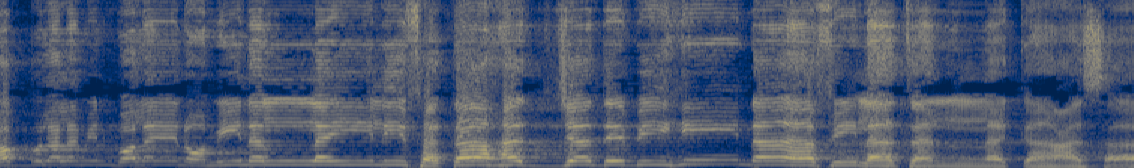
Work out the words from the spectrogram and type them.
রব্বুল আলামিন বলেন, অমিনাল আসা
